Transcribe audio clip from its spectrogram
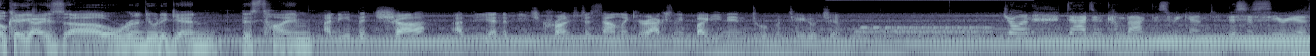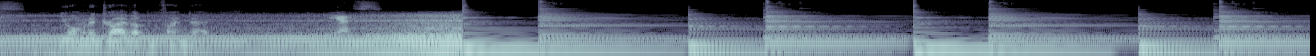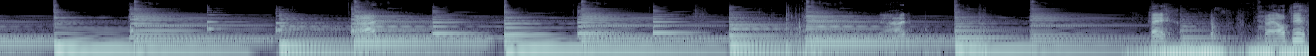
Okay, guys, uh, we're gonna do it again. This time, I need the cha at the end of each crunch to sound like you're actually biting into a potato chip. John, Dad didn't come back this weekend. This is serious. You want me to drive up and find Dad? Yes. Hey, can I help you?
